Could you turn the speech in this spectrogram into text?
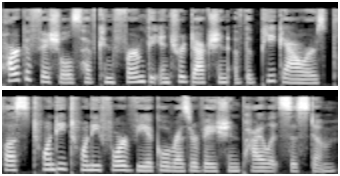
park officials have confirmed the introduction of the Peak Hours Plus 2024 vehicle reservation pilot system.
